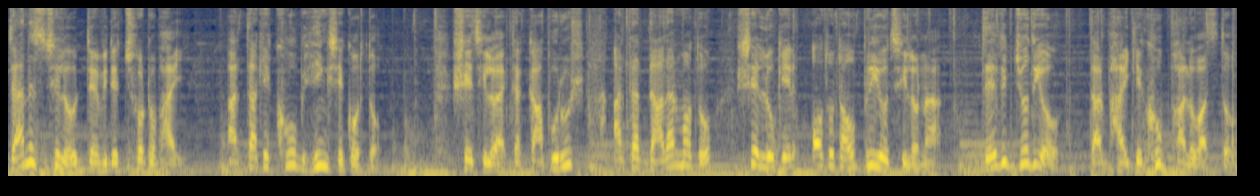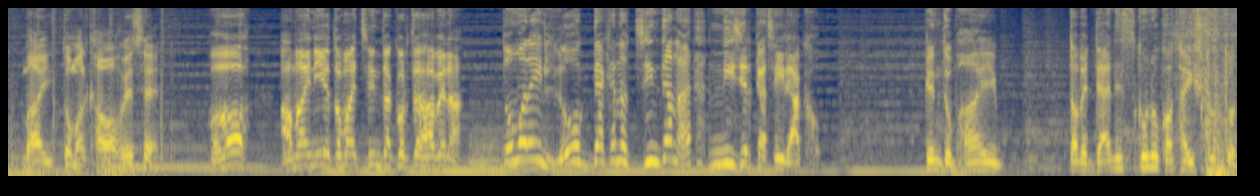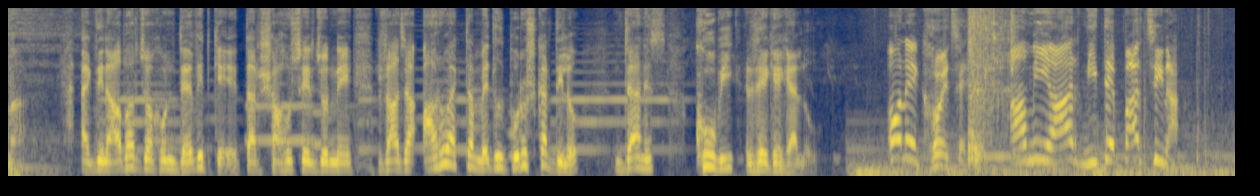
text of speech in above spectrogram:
ড্যানিস ছিল ডেভিডের ছোট ভাই আর তাকে খুব হিংসে করত। সে ছিল একটা কাপুরুষ আর তার দাদার মতো সে লোকের অতটাও প্রিয় ছিল না। ডেভিড যদিও তার ভাইকে খুব ভালোবাসতো। ভাই তোমার খাওয়া হয়েছে? ও আমায় নিয়ে তোমায় চিন্তা করতে হবে না। তোমার এই লোক দেখানো চিন্তা না নিজের কাছেই রাখো। কিন্তু ভাই তবে ড্যানিস কোনো কথাই শুনত না। একদিন আবার যখন ডেভিডকে তার সাহসের জন্যে রাজা আরও একটা মেডেল পুরস্কার দিল ড্যানিস খুবই রেগে গেল। অনেক হয়েছে আমি আর নিতে পারছি না।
